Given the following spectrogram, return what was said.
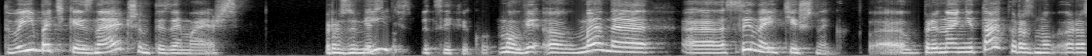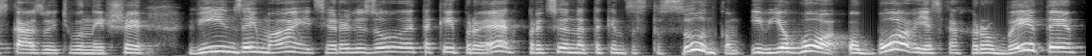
Твої батьки знають, чим ти займаєшся? Розуміють специфіку? Ну, е, в мене е, син айтішник. Е, Принаймні так розказують вони, чи він займається, реалізовує такий проект, працює над таким застосунком, і в його обов'язках робити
